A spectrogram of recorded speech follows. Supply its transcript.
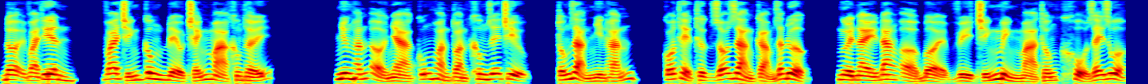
đợi vài thiên, vai chính công đều tránh mà không thấy. Nhưng hắn ở nhà cũng hoàn toàn không dễ chịu, tống giản nhìn hắn, có thể thực rõ ràng cảm giác được, người này đang ở bởi vì chính mình mà thống khổ dãy rua,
